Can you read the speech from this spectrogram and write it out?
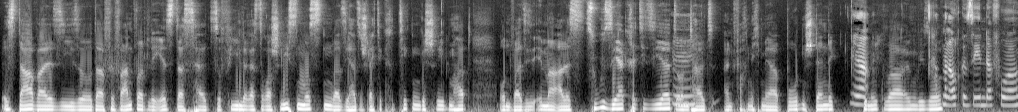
ist da, weil sie so dafür verantwortlich ist, dass halt so viele Restaurants schließen mussten, weil sie halt so schlechte Kritiken geschrieben hat und weil sie immer alles zu sehr kritisiert Mhm. und halt einfach nicht mehr bodenständig Ja. genug war, irgendwie so. Hat man auch gesehen davor.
